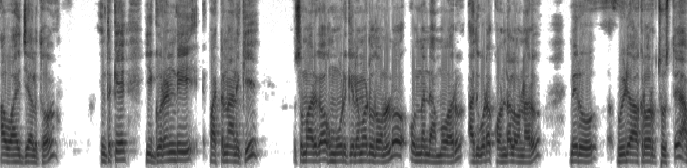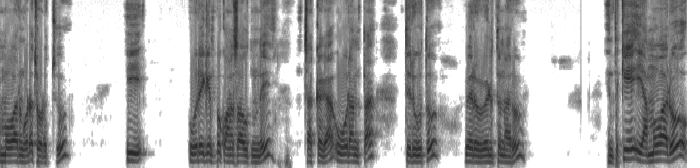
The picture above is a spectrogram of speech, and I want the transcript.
ఆ వాయిద్యాలతో. ఇంతకే ఈ గురండి పట్టణానికి సుమారుగా ఒక మూడు కిలోమీటర్ల దూరంలో ఉందండి అమ్మవారు. అది కూడా కొండలో ఉన్నారు. మీరు వీడియో ఆఖరి వరకు చూస్తే అమ్మవారిని కూడా చూడొచ్చు. ఈ ఊరేగింపు కొనసాగుతుంది. చక్కగా ఊరంతా తిరుగుతూ వీరు వెళుతున్నారు. ఇంతకీ ఈ అమ్మవారు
